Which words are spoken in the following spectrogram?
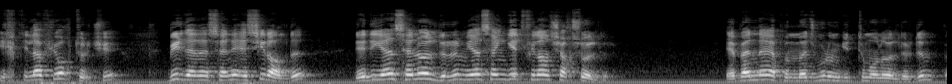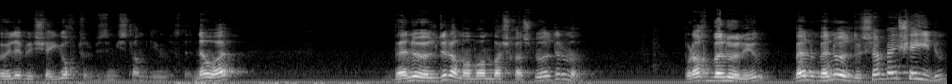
ihtilaf yoktur ki bir tane seni esir aldı. Dedi yen seni öldürürüm yen sen git filan şahsı öldür. E ben ne yapayım mecburum gittim onu öldürdüm. Öyle bir şey yoktur bizim İslam dinimizde. Ne var? Beni öldür ama ben başkasını öldürmem. Bırak ben öleyim. Ben beni öldürsem ben şehidim.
